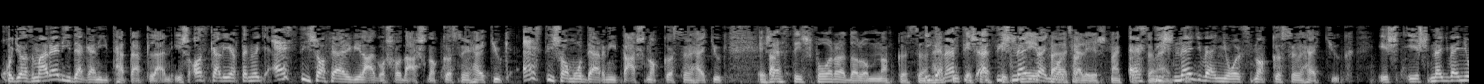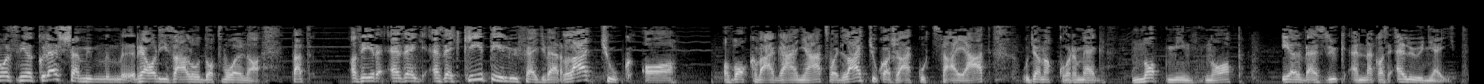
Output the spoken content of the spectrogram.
hogy az már elidegeníthetetlen. És azt kell érteni, hogy ezt is a felvilágosodásnak köszönhetjük, ezt is a modernitásnak köszönhetjük. És Tehát, ezt is forradalomnak köszönhetjük. Igen, ezt is, ezt, ezt is 48 ezt is 48-nak köszönhetjük. És, és 48 nélkül ez sem realizálódott volna. Tehát azért ez egy, ez egy kétélű fegyver. Látjuk a, a vakvágányát, vagy látjuk a zsákutcáját, ugyanakkor meg nap mint nap élvezzük ennek az előnyeit.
